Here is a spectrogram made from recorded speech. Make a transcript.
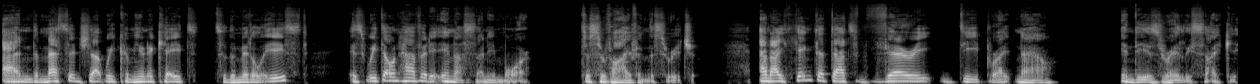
And the message that we communicate to the Middle East is we don't have it in us anymore to survive in this region. And I think that that's very deep right now in the Israeli psyche.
